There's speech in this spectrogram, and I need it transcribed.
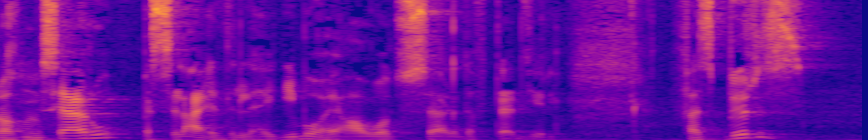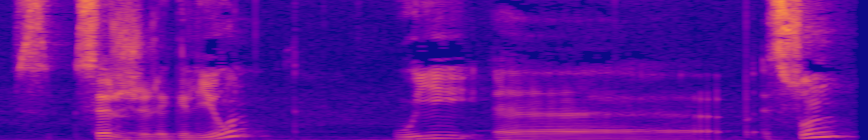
رغم سعره بس العائد اللي هيجيبه هيعوض السعر ده في تقديري. فسبيرز سيرج ريجليون و آه، السون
